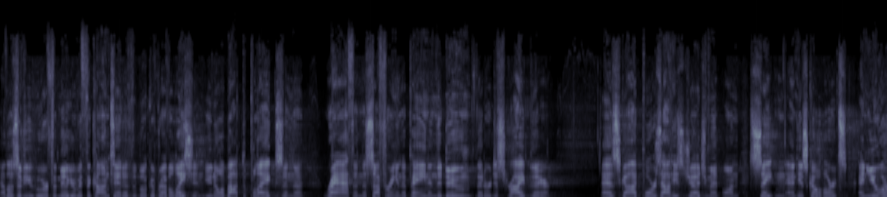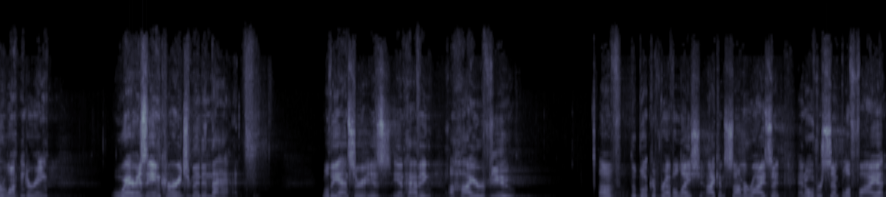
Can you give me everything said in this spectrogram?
Now, those of you who are familiar with the content of the book of Revelation, you know about the plagues and the wrath and the suffering and the pain and the doom that are described there as God pours out his judgment on Satan and his cohorts. And you are wondering, where is the encouragement in that? Well, the answer is in having a higher view of the book of Revelation. I can summarize it and oversimplify it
